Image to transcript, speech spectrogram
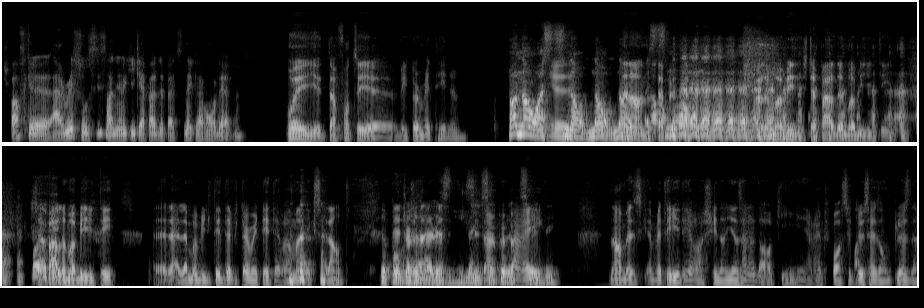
Je pense que Harris aussi, c'en est un qui est capable de patiner avec la rondelle. hein. Oui, dans le fond, tu sais, euh, Victor Mété, là. Oh non, Euh, non, non, non. Non, non, asti. c'est un peu- Je parle de mobi- je te parle de mobilité. Je te Ouais, parle de mobilité. Euh, la, la mobilité de Victor Mété était vraiment excellente. Jordan j'avais- Harris, c'était un peu le pareil. Non, mais Mété, il était rushé dans de hockey. Il aurait pu passer deux saisons de plus dans,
